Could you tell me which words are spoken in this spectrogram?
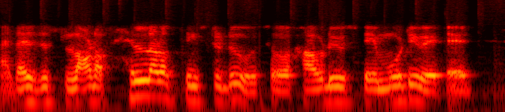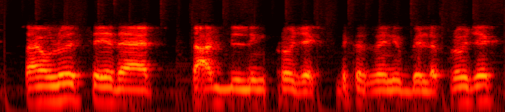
And there's just a lot of hell lot of things to do. So how do you stay motivated? So i always say that start building projects because when you build a project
